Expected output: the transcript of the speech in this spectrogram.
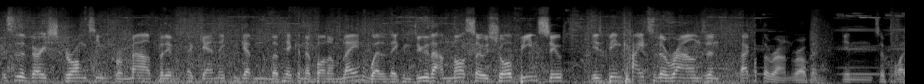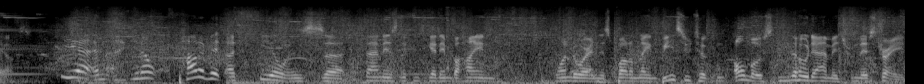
This is a very strong team from Mouse, but if again they can get the pick in the bottom lane, whether they can do that, I'm not so sure. Beansu is being kited around and back up the round robin into playoffs. yeah, and uh, you know, part of it I feel is uh, Dan is looking to get in behind Wunderwear in this bottom lane. Beansu took almost no damage from this trade.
